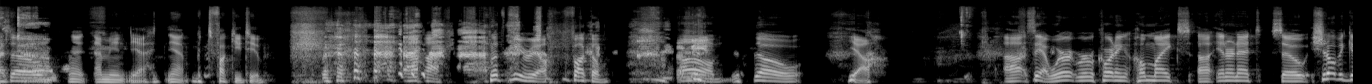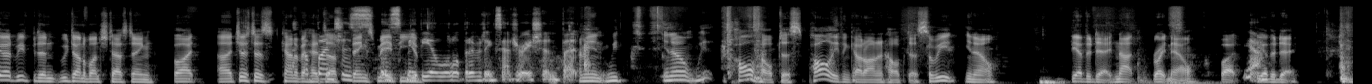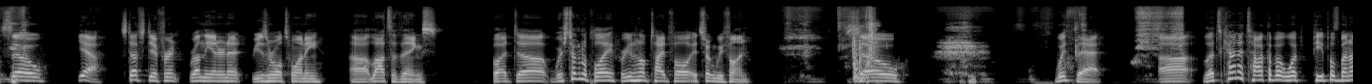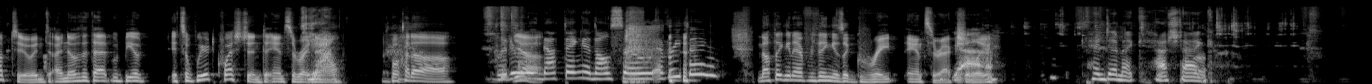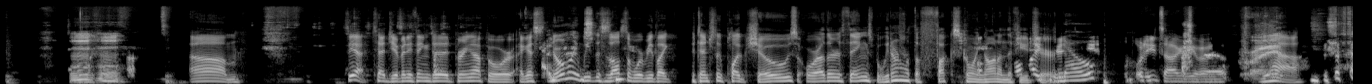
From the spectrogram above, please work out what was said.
So I mean, yeah, yeah, but fuck YouTube. Uh, let's be real. Fuck them. Um, so yeah. Uh, so yeah, we're we're recording home mics, uh, internet, so it should all be good. We've been we've done a bunch of testing, but uh, just as kind of a, heads up, is, things may be. maybe a little bit of an exaggeration, but I mean, we, you know, we, Paul helped us. Paul even got on and helped us. So we, you know, the other day, not right now, but Yeah. the other day. So yeah, stuff's different. We're on the internet, we're using roll twenty, uh, lots of things, but uh, we're still gonna play. We're gonna help Tidefall. It's still gonna be fun. So with that, uh, let's kind of talk about what people have been up to. And I know that that would be a it's a weird question to answer right Yeah. now, but uh, literally yeah. nothing and also everything. nothing and everything is a great answer. Actually. Yeah. Pandemic hashtag. Mhm. Um. So yeah, Ted, do you have anything to bring up, or I guess normally we, this is also where we like potentially plug shows or other things, but we don't know what the fuck's going on in the Oh future. goodness. Nope. What are you talking about? Right. Yeah,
